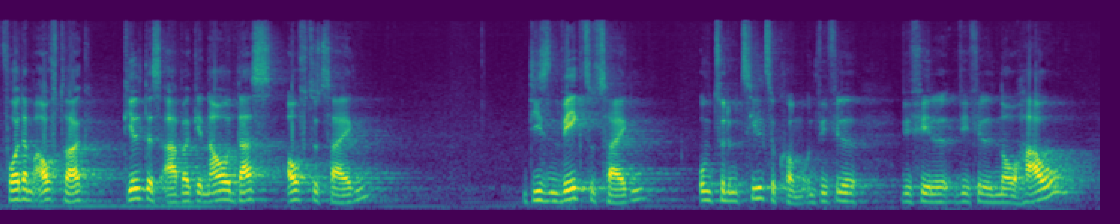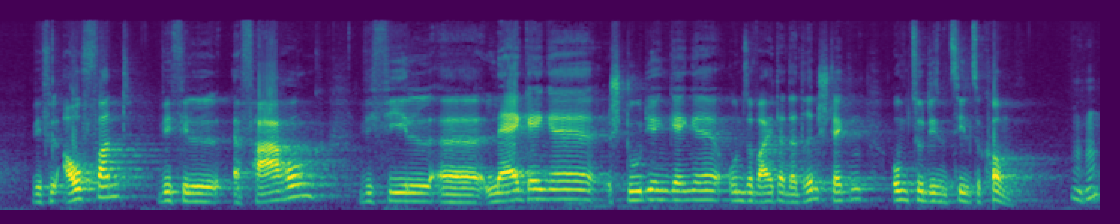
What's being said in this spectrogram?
Vor dem Auftrag gilt es aber, genau das aufzuzeigen, diesen Weg zu zeigen, um zu dem Ziel zu kommen und wie viel, wie viel, wie viel Know-how, wie viel Aufwand, wie viel Erfahrung, wie viel äh, Lehrgänge, Studiengänge und so weiter da drin stecken, um zu diesem Ziel zu kommen. Mhm.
